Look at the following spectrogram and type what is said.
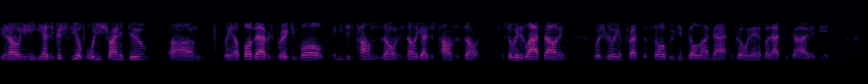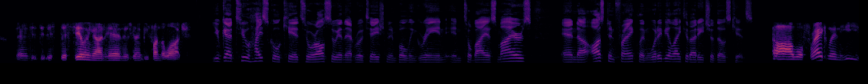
You know, he, he has a good feel for what he's trying to do. Um, you know, above average breaking ball, and he just pounds his zone. It's another guy just pounds his zone. So his last outing was really impressive. So I hope we can build on that going in. But that's the guy. I mean, the ceiling on him is going to be fun to watch. You've got two high school kids who are also in that rotation in Bowling Green in Tobias Myers and uh, Austin Franklin. What have you liked about each of those kids? Uh, well, Franklin, he's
